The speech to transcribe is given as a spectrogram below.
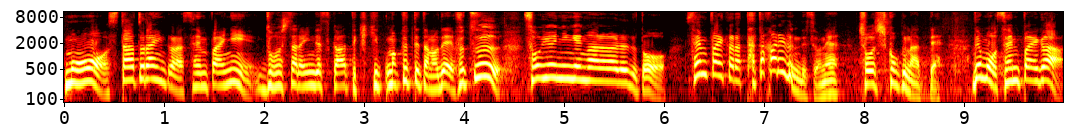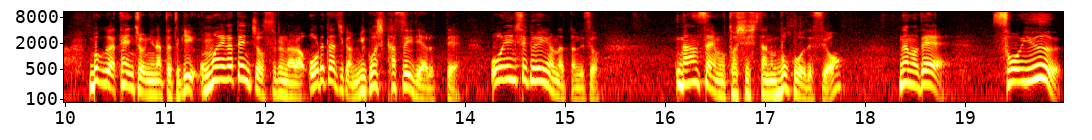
もうスタートラインから先輩にどうしたらいいんですかって聞きまくってたので普通そういう人間が現れると先輩から叩かれるんですよね。調子こくなって。でも先輩が僕が店長になった時お前が店長するなら俺たちがみこし担いでやるって応援してくれるようになったんですよ。何歳も年下の僕をですよ。なのでそういう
